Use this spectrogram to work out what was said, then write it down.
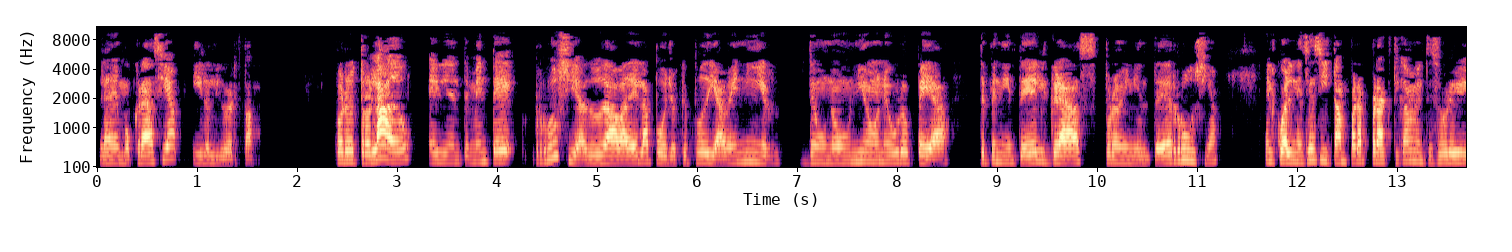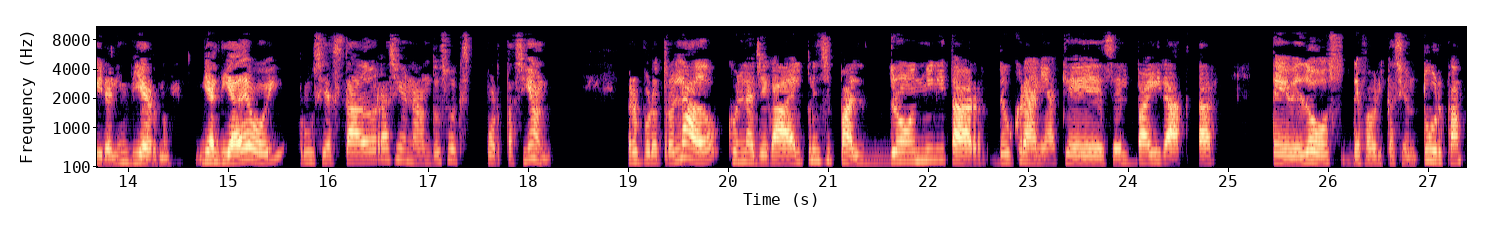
la democracia y la libertad. Por otro lado, evidentemente Rusia dudaba del apoyo que podía venir de una Unión Europea dependiente del gas proveniente de Rusia, el cual necesitan para prácticamente sobrevivir el invierno. Y al día de hoy, Rusia ha estado racionando su exportación. Pero por otro lado, con la llegada del principal dron militar de Ucrania, que es el Bayraktar TB2 de fabricación turca,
